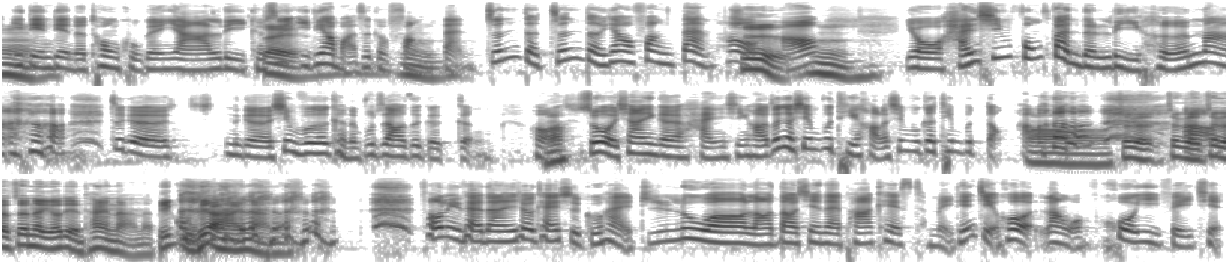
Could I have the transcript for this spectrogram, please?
嗯、一点点的痛苦跟压力，可是一定要把这个放淡，嗯、真的真的要放淡，好好。嗯有韩星风范的李荷娜，这个那个幸福哥可能不知道这个梗，好、啊，说我像一个韩星，好，这个先不提好了，幸福哥听不懂，好，哦、这个这个这个真的有点太难了，比股票还难了。从理财达人秀开始，股海之路哦，然后到现在 Podcast 每天解惑，让我获益匪浅。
